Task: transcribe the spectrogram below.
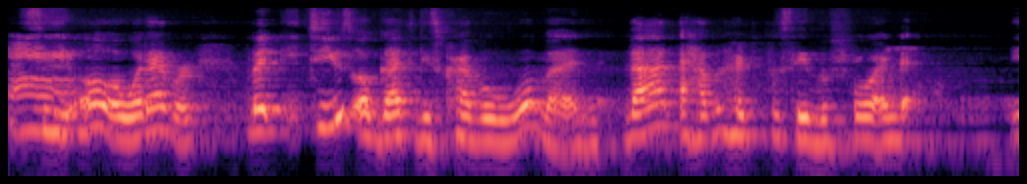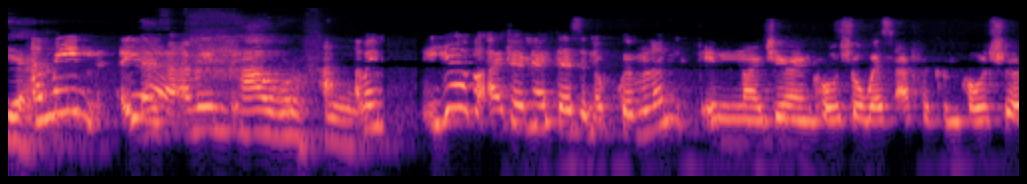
mm. CEO, or whatever. But to use Oga to describe a woman, that I haven't heard people say before, and yeah. I mean, yeah, I mean, powerful. I mean, yeah, but I don't know if there's an equivalent in Nigerian culture, West African culture,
